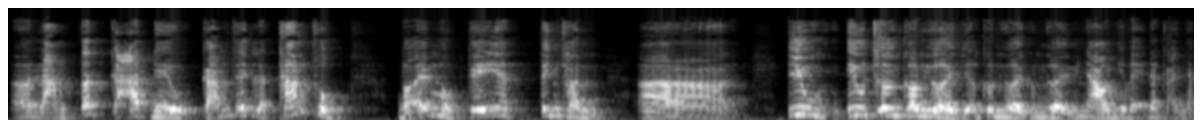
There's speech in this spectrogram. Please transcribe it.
ờ, làm tất cả đều cảm thấy là thán phục bởi một cái tinh thần à, yêu yêu thương con người giữa con người con người với nhau như vậy đó cả nhà.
